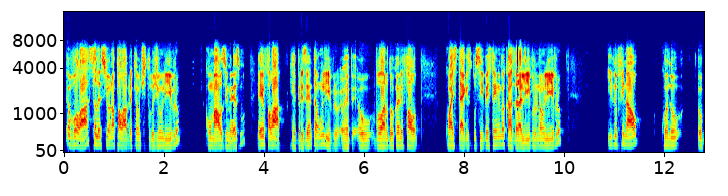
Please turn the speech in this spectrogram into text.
eu vou lá, seleciono a palavra que é o título de um livro, com o mouse mesmo, e aí eu falo, ah, representa um livro. Eu, eu vou lá no docano e falo quais tags possíveis tem, no meu caso era livro, não livro, e no final, quando eu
